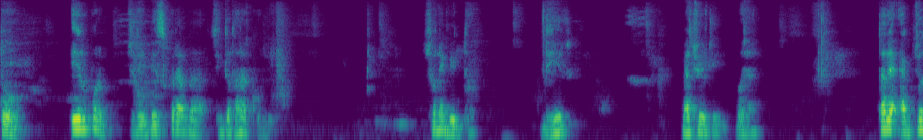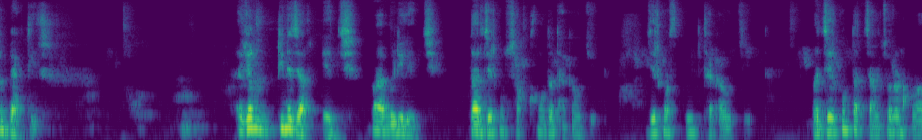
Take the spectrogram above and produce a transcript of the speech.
তো এর উপর যদি বেশ করে আমরা চিন্তাধারা করি, শনি বৃদ্ধ, ধীর ম্যাচুরিটি বোঝায়। তাহলে একজন ব্যক্তির একজন টিনেজার এজ বা মিডিল এজ তার যেরকম সক্ষমতা থাকা উচিত, যেরকম স্পিড থাকা উচিত বা যেরকম তার চালচলন হওয়া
